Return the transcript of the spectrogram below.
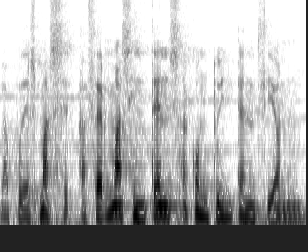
La puedes hacer más intensa con tu intención.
